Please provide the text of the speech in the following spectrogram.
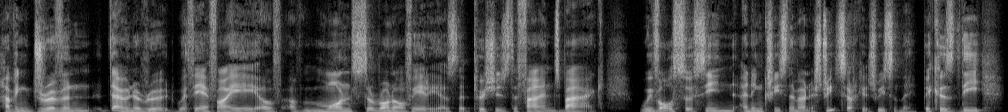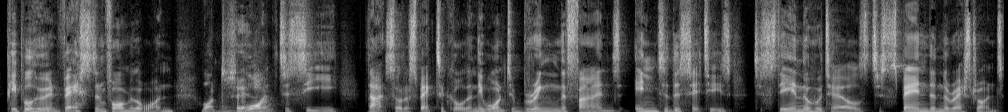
having driven down a route with the FIA of, of monster runoff areas that pushes the fans back, we've also seen an increase in the amount of street circuits recently because the people who invest in Formula One want to see, want to see that sort of spectacle and they want to bring the fans into the cities to stay in the hotels to spend in the restaurants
